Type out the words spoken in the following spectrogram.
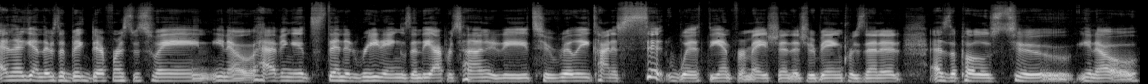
and again, there's a big difference between, you know, having extended readings and the opportunity to really kind of sit with the information that you're being presented as opposed to, you know,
